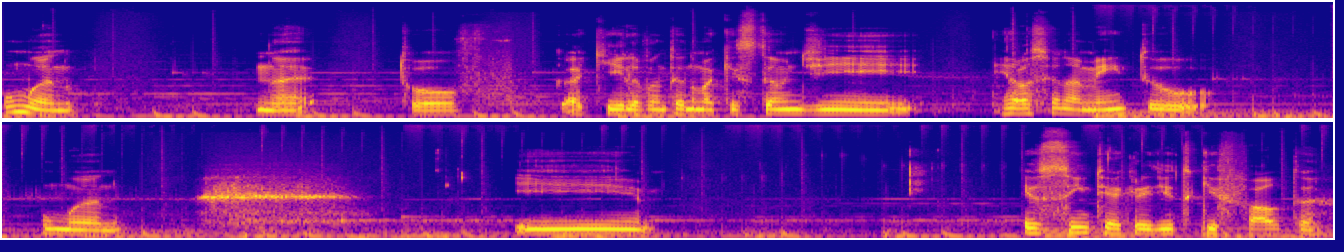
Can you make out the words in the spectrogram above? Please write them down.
humano, né? Tô aqui levantando uma questão de relacionamento humano e eu sinto e acredito que falta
